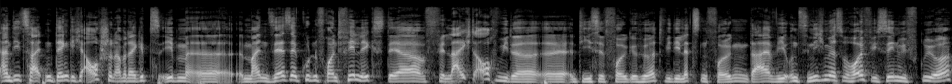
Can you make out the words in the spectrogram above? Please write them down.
an die, Zeiten denke ich auch schon, aber da gibt's eben äh, meinen sehr, sehr guten Freund Felix, der vielleicht auch wieder äh, diese Folge hört, wie die letzten Folgen. Da wir uns nicht mehr so häufig sehen wie früher,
